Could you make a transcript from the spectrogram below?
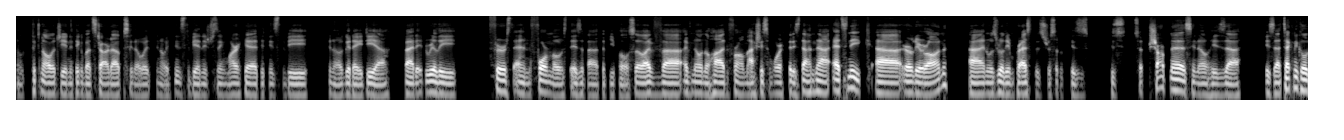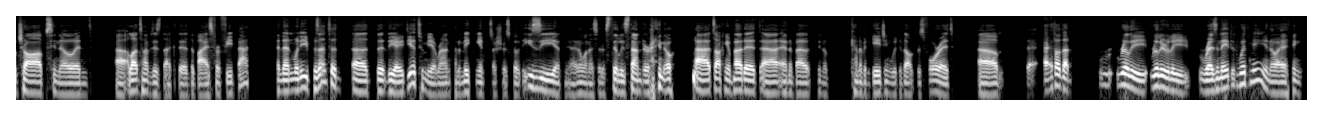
you know, technology and you think about startups, you know, it you know it needs to be an interesting market. It needs to be you know a good idea, but it really first and foremost is about the people. So I've uh, I've known Ohad from actually some work that he's done uh, at Snyk uh, earlier on, uh, and was really impressed with just sort of his his sort of sharpness, you know, his uh, his uh, technical chops, you know, and a lot of times it's like the the bias for feedback. And then when he presented the the idea to me around kind of making infrastructure as code easy, and I don't want to sort of steal his thunder, you know, talking about it and about you know kind of engaging with developers for it. Um, I thought that really, really, really resonated with me. You know, I think,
